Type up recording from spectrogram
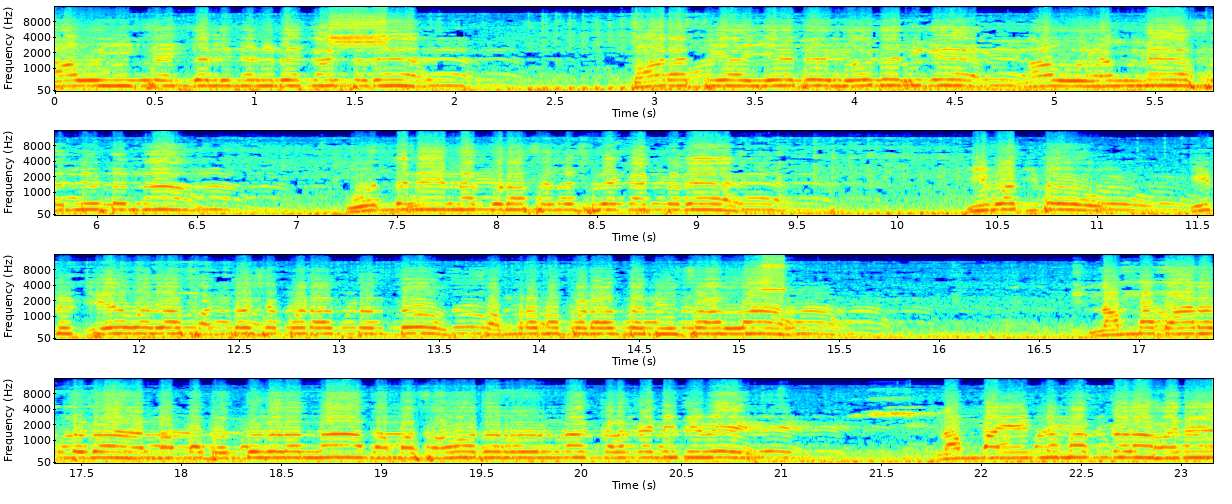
ನಾವು ಈ ಕ್ಷಣದಲ್ಲಿ ನೆನಬೇಕಾಗ್ತದೆ. ಭಾರತೀಯ ಯೋಧ- ಯೋಧರಿಗೆ ನಾವು ಹೆಮ್ಮೆಯ ಸಲ್ಯೂಟ್ ಅನ್ನ, ವಂದನೆಯನ್ನ ಕೂಡ ಸಲ್ಲಿಸಬೇಕಾಗ್ತದೆ. ಇವತ್ತು ಇದು ಕೇವಲ ಸಂತೋಷ ಪಡುವಂಥದ್ದು ಸಂಭ್ರಮ ಪಡುವಂತ ದಿವಸ ಅಲ್ಲ. ನಮ್ಮ ಭಾರತದ ನಮ್ಮ ಬಂಧುಗಳನ್ನ, ನಮ್ಮ ಸಹೋದರರನ್ನ ಕಳ್ಕೊಂಡಿದ್ದೀವಿ. ನಮ್ಮ ಹೆಣ್ಣು ಮಕ್ಕಳ ಹಣೆಯ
